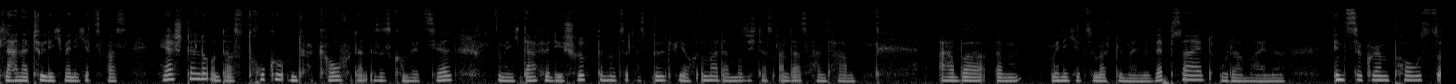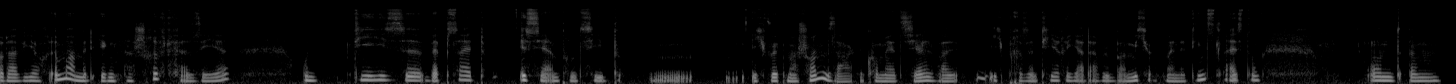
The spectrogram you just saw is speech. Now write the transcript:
Klar, natürlich, wenn ich jetzt was herstelle und das drucke und verkaufe, dann ist es kommerziell. Und wenn ich dafür die Schrift benutze, das Bild, wie auch immer, dann muss ich das anders handhaben. Aber ähm, wenn ich jetzt zum Beispiel meine Website oder meine Instagram-Posts oder wie auch immer mit irgendeiner Schrift versehe und diese Website ist ja im Prinzip mm, ich würde mal schon sagen, kommerziell, weil ich präsentiere ja darüber mich und meine Dienstleistung. Und ähm,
